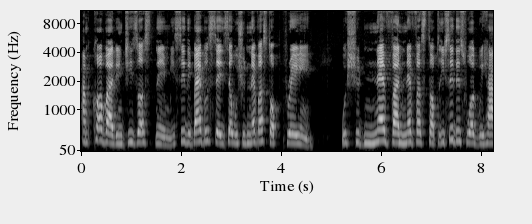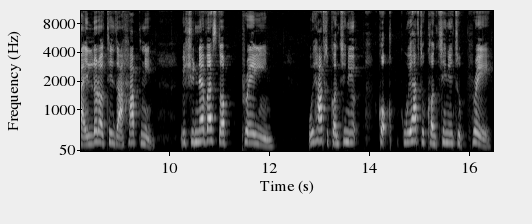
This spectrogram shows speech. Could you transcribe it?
I'm covered in Jesus' name. You see, the Bible says that we should never stop praying. We should never, never stop. You see, this word we have, a lot of things are happening. We should never stop praying. We have to continue. We have to continue to pray.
